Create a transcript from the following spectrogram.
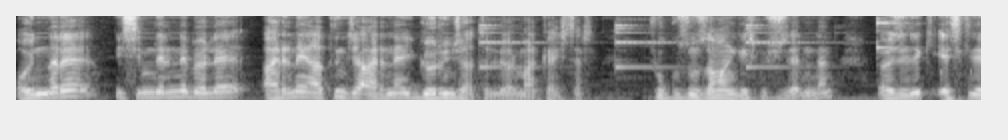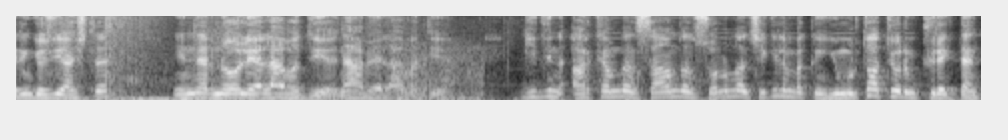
Oyunları isimlerini böyle arenaya atınca arenayı görünce hatırlıyorum arkadaşlar. Çok uzun zaman geçmiş üzerinden. Özledik eskilerin gözü yaşlı. Yeniler ne oluyor la bu diyor. Ne yapıyor la bu diyor. Gidin arkamdan sağımdan solumdan çekilin bakın yumurta atıyorum kürekten.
